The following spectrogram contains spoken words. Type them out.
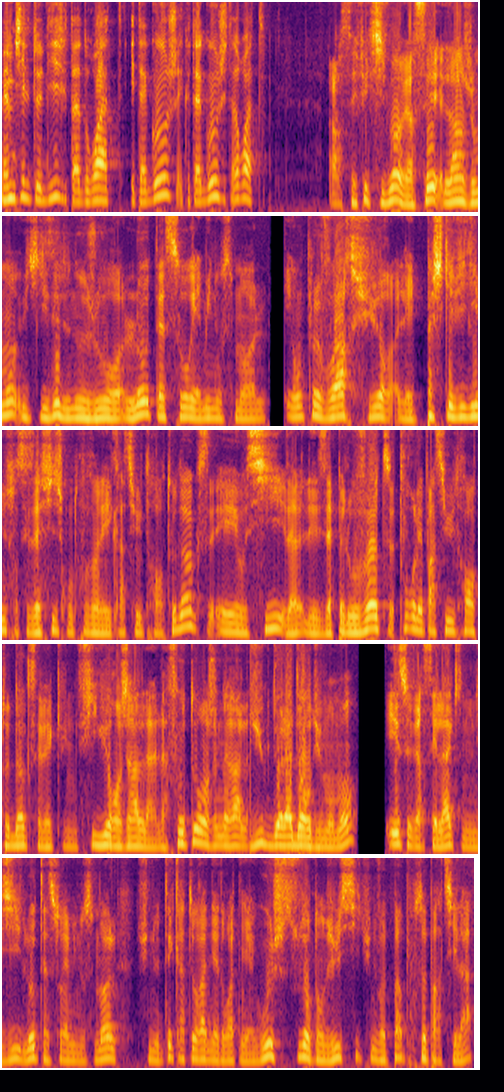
Même s'ils te disent que ta droite est à gauche et que ta gauche est à droite. Alors c'est effectivement un verset largement utilisé de nos jours, Lo Tassur et. Et on peut le voir sur les Pashkevilim, sur ces affiches qu'on trouve dans les quartiers ultra-orthodoxes, et aussi les appels au vote pour les partis ultra-orthodoxes avec une figure en général, la, photo en général, du Gdolador du moment. Et ce verset-là qui nous dit L'autre minus molle, tu ne t'écarteras ni à droite ni à gauche, sous-entendu, si tu ne votes pas pour ce parti-là,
